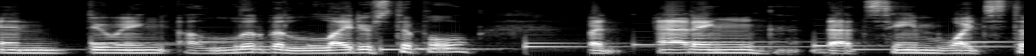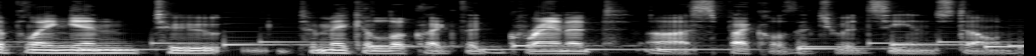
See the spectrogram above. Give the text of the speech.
and doing a little bit lighter stipple, but adding that same white stippling in to, to make it look like the granite uh, speckles that you would see in stone.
